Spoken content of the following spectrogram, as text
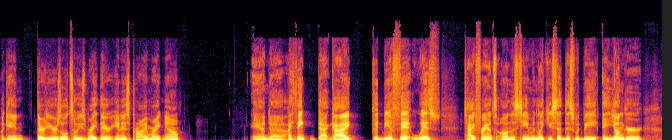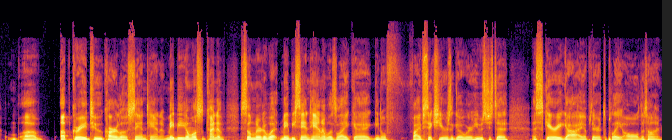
again, 30 years old, so he's right there in his prime right now. And uh, I think that guy could be a fit with Ty France on this team. And like you said, this would be a younger uh, upgrade to Carlos Santana. Maybe almost kind of similar to what maybe Santana was like, uh, you know, five, six years ago, where he was just a, a scary guy up there at the plate all the time.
